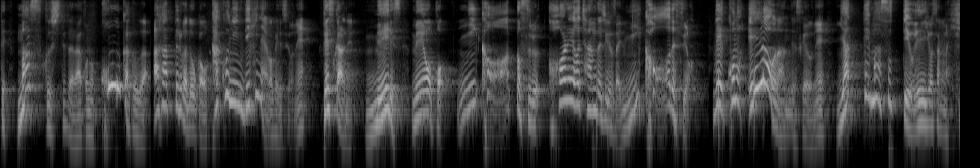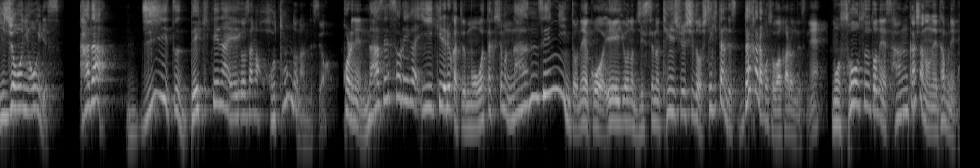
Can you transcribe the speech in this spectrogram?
で、マスクしてたら、この口角が上がってるかどうかを確認できないわけですよね。ですからね、目です。目をこう、ニコーっとする。これをちゃんとしてください。ニコーですよ。で、この笑顔なんですけどね、やってますっていう営業さんが非常に多いです。ただ、事実できてない営業さんがほとんどなんですよ。これね、なぜそれが言い切れるかっていうと、もう私も何千人とね、こう営業の実践の研修指導してきたんです。だからこそわかるんですね。もうそうするとね、参加者のね、多分ね、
